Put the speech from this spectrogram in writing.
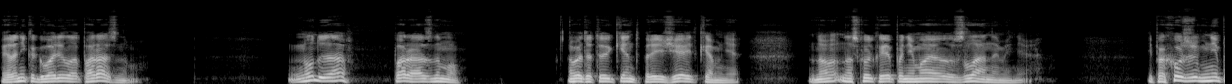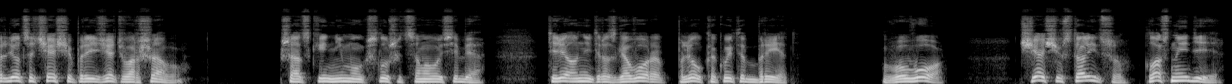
Вероника говорила по-разному. — Ну да, по-разному. В этот уикенд приезжает ко мне, но, насколько я понимаю, зла на меня. И, похоже, мне придется чаще приезжать в Варшаву. Шацкий не мог слушать самого себя. Терял нить разговора, плел какой-то бред. «Во-во! Чаще в столицу. Классная идея.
